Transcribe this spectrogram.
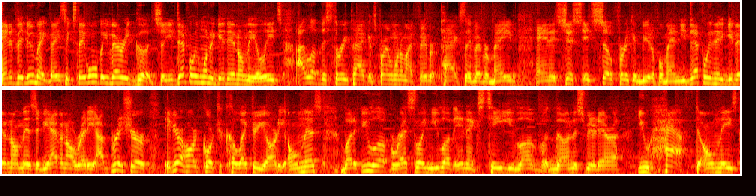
And if they do make basics, they won't be very good. So you definitely want to get in on the Elites. I love this three pack. It's probably one of my favorite packs they've ever made, and it's just, it's so freaking beautiful, man. You definitely need to get in on this. If you haven't already. I'm pretty sure if you're a hardcore collector, you already own this, but if you love wrestling, you love NXT, you love the Undisputed Era, you have to own these,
